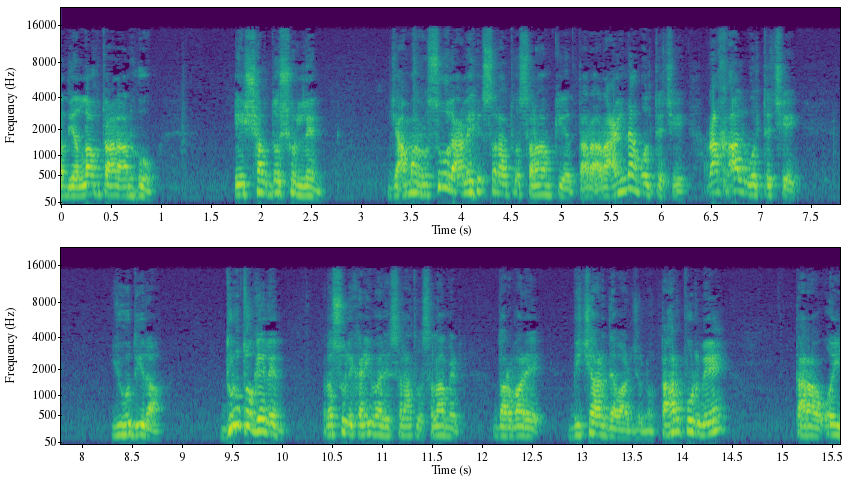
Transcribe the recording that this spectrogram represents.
রাদিয়াল্লাহু তাআলা আনহু এই শব্দ শুনলেন যে আমার রসুল আলহি সালাতামকে তারা রাইনা বলতেছে, রাখাল বলতেছে ইহুদিরা দ্রুত গেলেন রসুল করিম আলহি সালাতামের দরবারে বিচার দেওয়ার জন্য। তার পূর্বে তারা ওই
